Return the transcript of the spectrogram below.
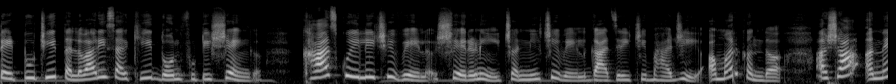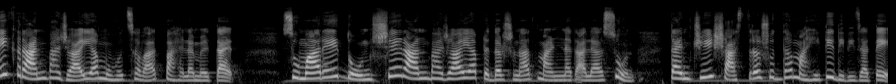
टेटूची तलवारीसारखी दोन फुटी शेंग खास कुईलीची वेल शेरणी चन्नीची वेल गाजरीची भाजी अमरकंद अशा अनेक रानभाज्या या महोत्सवात पाहायला मिळत आहेत सुमारे दोनशे रानभाज्या या प्रदर्शनात मांडण्यात आल्या असून त्यांची शास्त्रशुद्ध माहिती दिली जाते.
